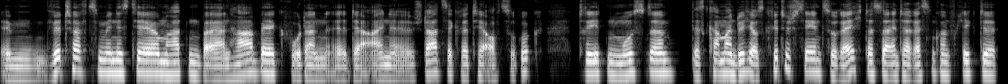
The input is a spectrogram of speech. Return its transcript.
im Wirtschaftsministerium hatten bei Herrn Habeck, wo dann äh, der eine Staatssekretär auch zurücktreten musste, das kann man durchaus kritisch sehen, zu Recht, dass da Interessenkonflikte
